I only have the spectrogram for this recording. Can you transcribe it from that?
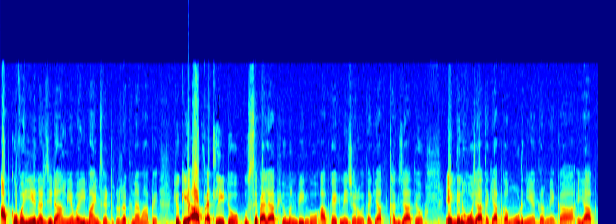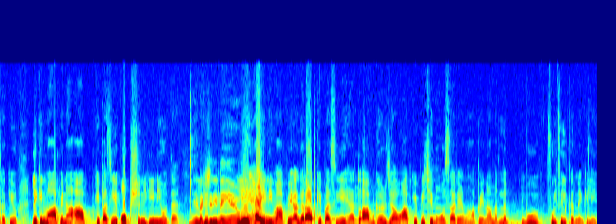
आपको वही एनर्जी डालनी है वही माइंडसेट रखना है वहाँ पे। क्योंकि आप एथलीट हो उससे पहले आप ह्यूमन बींग हो आपका एक नेचर होता है कि आप थक जाते हो। एक दिन हो जाता है कि आपका मूड नहीं है करने का या आप थके हो। लेकिन वहाँ पे ना आपके पास ये ऑप्शन ही नहीं होता है। ये luxury नहीं है ये है ही नहीं वहाँ पे। अगर आपके पास ये है तो आप घर जाओ। आपके पीछे बहुत सारे हैं वहाँ पे ना मतलब वो फुलफिल करने के लिए।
